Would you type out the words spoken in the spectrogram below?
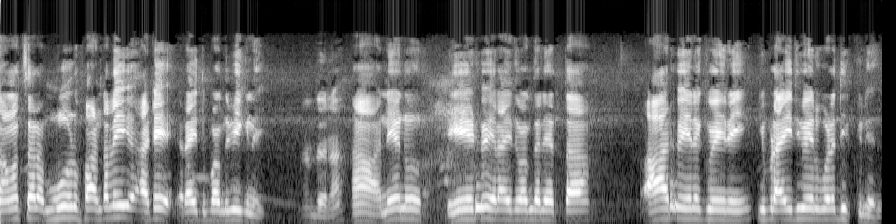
సంవత్సరం మూడు పంటలు అటే రైతు బంధు వీగినాయి నేను ఏడు వేల ఐదు వందలు ఎత్తా ఆరు వేలకు పోయినాయి ఇప్పుడు ఐదు వేలు కూడా దిక్కులేదు.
